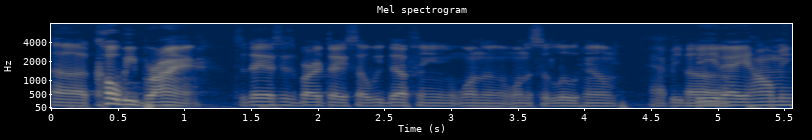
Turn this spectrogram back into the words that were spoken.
uh, Kobe Bryant. Today is his birthday, so we definitely want to want to salute him. Happy Uh, B-Day, homie.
